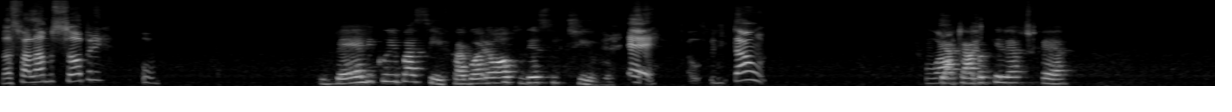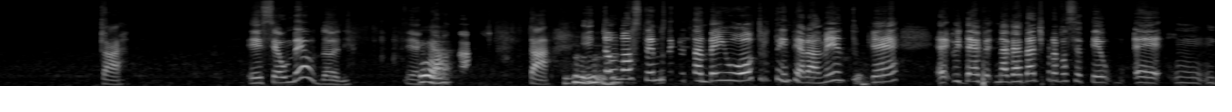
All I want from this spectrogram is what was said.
Nós falamos sobre o. Bélico e pacífico. Agora é o autodestrutivo. É. Então. O que acaba que ele é, é. Tá. Esse é o meu, Dani? É é. parte. Tá. Então, nós temos aqui também o outro temperamento, que é, é na verdade, para você ter é, um, um,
